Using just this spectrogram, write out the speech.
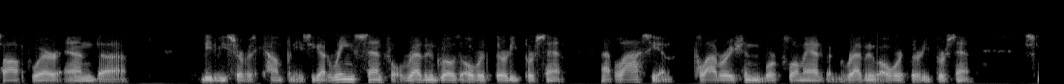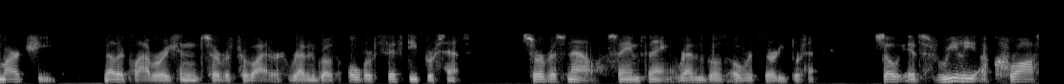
software and uh, B2B service companies. You got RingCentral, revenue growth over 30%. Atlassian, collaboration workflow management, revenue over 30%. Smartsheet, another collaboration service provider, revenue growth over 50%. ServiceNow, same thing, revenue growth over 30%. So it's really across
